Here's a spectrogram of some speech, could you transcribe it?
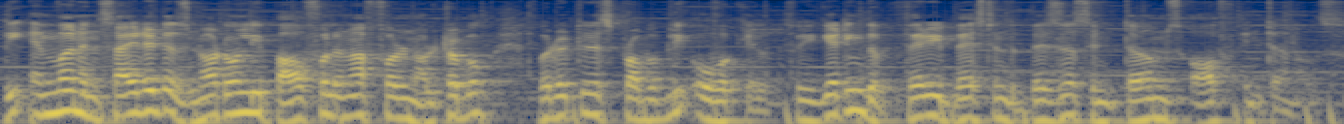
the M1 inside it is not only powerful enough for an Ultrabook, but it is probably overkill. So you're getting the very best in the business in terms of internals.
